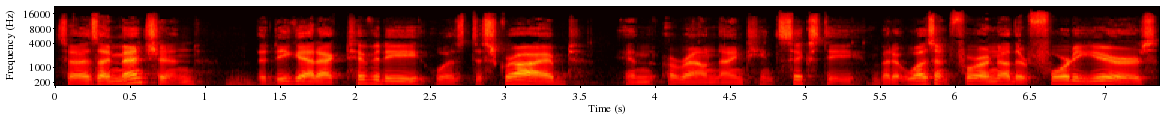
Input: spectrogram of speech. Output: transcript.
So, as I mentioned, the DGAT activity was described in around 1960, but it wasn't for another 40 years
